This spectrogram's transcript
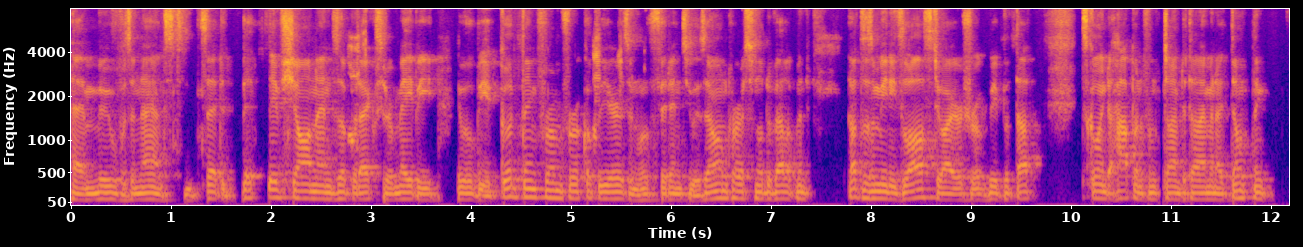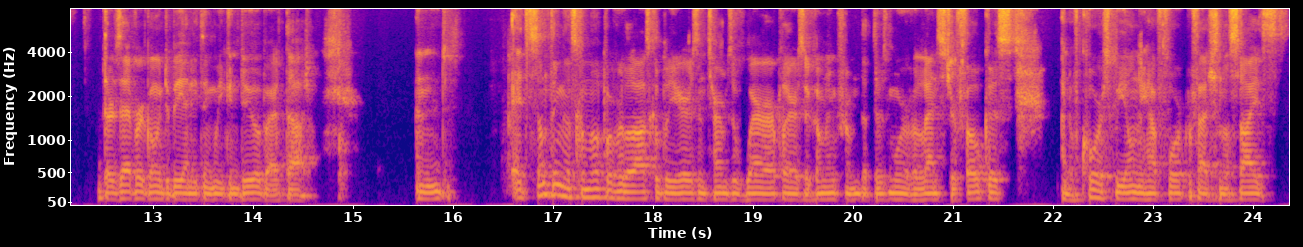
uh, move was announced. He said if Sean ends up at Exeter, maybe it will be a good thing for him for a couple of years and will fit into his own personal development. That doesn't mean he's lost to Irish rugby, but that it's going to happen from time to time, and I don't think there's ever going to be anything we can do about that. And it's something that's come up over the last couple of years in terms of where our players are coming from, that there's more of a Leinster focus. And of course, we only have four professional sides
